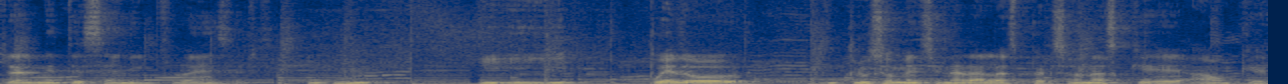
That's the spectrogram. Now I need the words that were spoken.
realmente sean influencers. Y, y puedo incluso mencionar a las personas que, aunque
